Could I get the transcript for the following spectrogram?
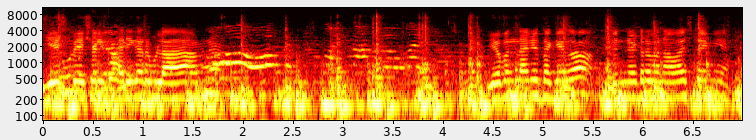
ये स्पेशल कारीगर बुलाया हमने। ये बंदा नहीं थकेगा जनरेटर बना हुआ इस टाइम ये।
